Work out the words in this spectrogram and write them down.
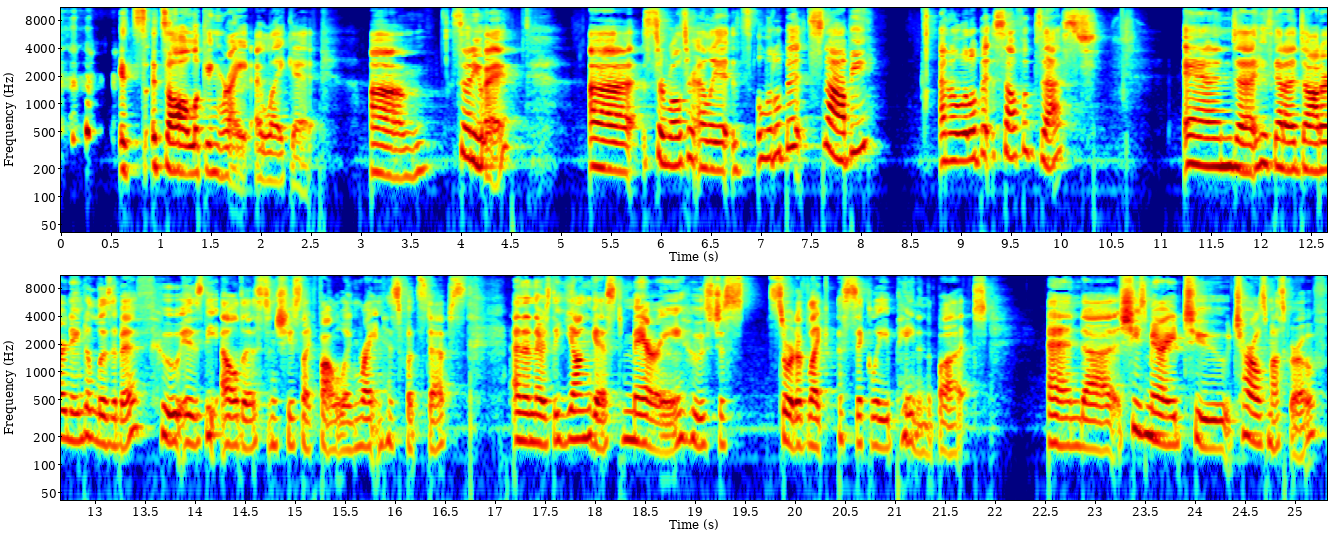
it's, it's all looking right. I like it. Um, so anyway, uh, Sir Walter Elliot is a little bit snobby and a little bit self-obsessed and uh, he's got a daughter named Elizabeth, who is the eldest, and she's like following right in his footsteps. And then there's the youngest, Mary, who's just sort of like a sickly pain in the butt. And uh, she's married to Charles Musgrove,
